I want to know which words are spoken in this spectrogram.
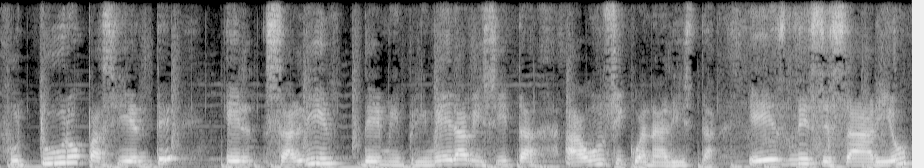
futuro paciente, el salir de mi primera visita a un psicoanalista. Es necesario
